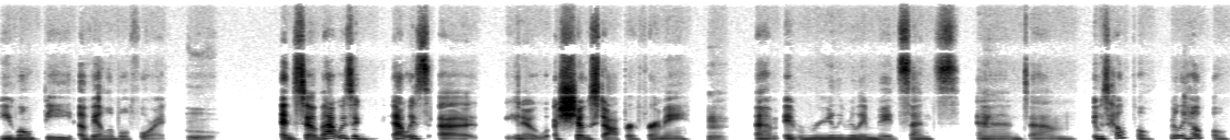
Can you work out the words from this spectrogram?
you won't be available for it." Ooh. and so that was a that was a you know a showstopper for me. Hmm. Um, it really really made sense, Hmm. and um, it was helpful, really helpful.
